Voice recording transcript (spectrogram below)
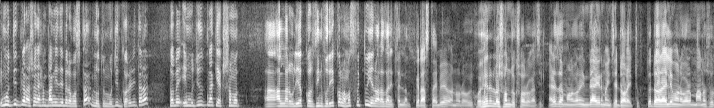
এই মসজিদ গান আসলে এখন বাঙি যাবের অবস্থা নতুন মসজিদ গড়েরই তারা তবে এই মসজিদ নাকি এক সময় আল্লাহর উলিয়কর জিন ফরিয়কর নমাজ হইতু ইয়েন ওরা জানিত ফেললাম। রাস্তায় বে অনর ওই হইহেন লো সংযোগ সড়ক আছিল। এটা যায় মনে করেন ইন্ডিয়া আইয়ের মানুষে ডরাইতো। তো ডরাইলে মনে করেন মানুষের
